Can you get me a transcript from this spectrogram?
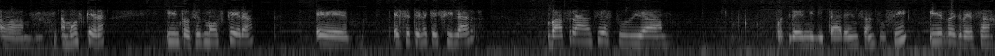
a, Mosquera. Y entonces Mosquera, eh, él se tiene que exilar, va a Francia, estudia de militar en Sanssouci y regresa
